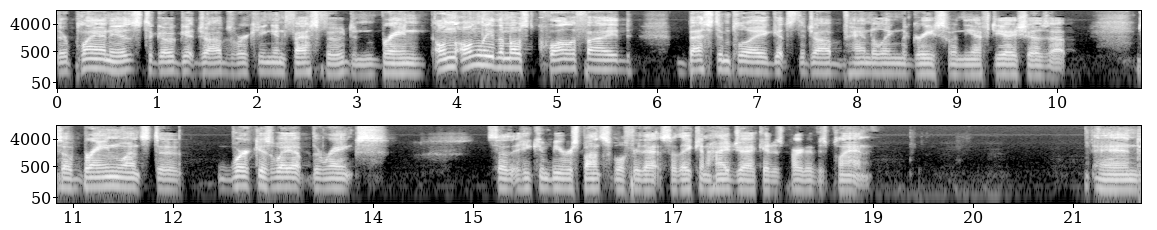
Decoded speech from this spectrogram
their plan is to go get jobs working in fast food and brain on, only the most qualified best employee gets the job of handling the grease when the FDA shows up. So brain wants to work his way up the ranks so that he can be responsible for that so they can hijack it as part of his plan. And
